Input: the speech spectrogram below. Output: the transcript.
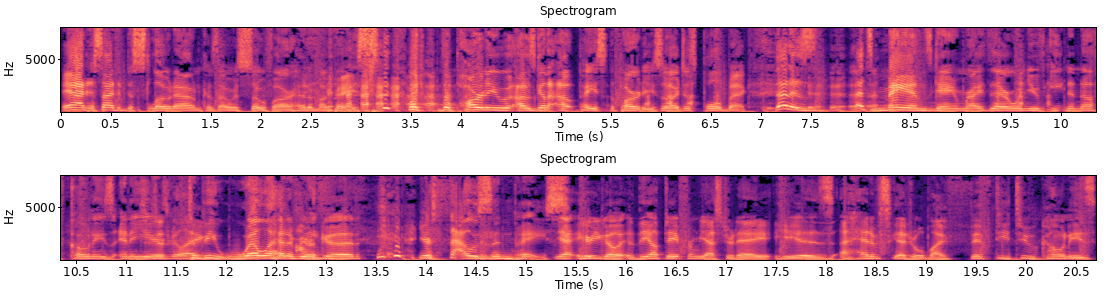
Yeah, I decided to slow down because I was so far ahead of my pace. like the party, I was gonna outpace the party, so I just pulled back. That is that's man's game right there. When you've eaten enough conies in a year be to be well ahead of your I'm good. your thousand pace. Yeah, here you go. The update from yesterday. He is ahead of schedule by 52 conies.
